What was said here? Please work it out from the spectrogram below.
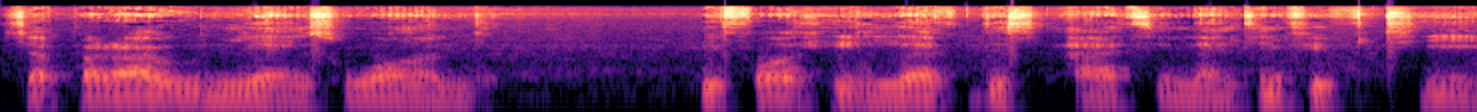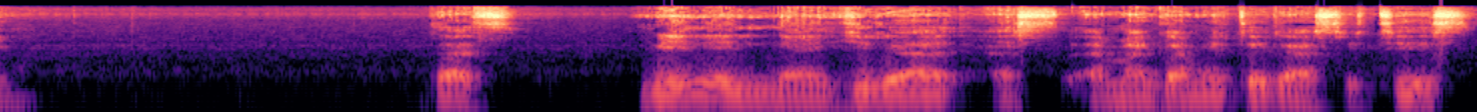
Sapara Williams warned before he left this earth in 1915 that meaning Nigeria, as amalgamated as it is,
